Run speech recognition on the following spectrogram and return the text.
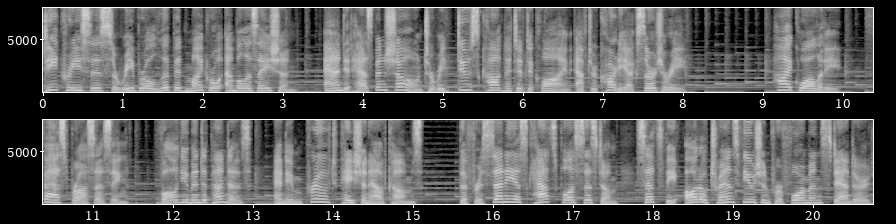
decreases cerebral lipid microembolization, and it has been shown to reduce cognitive decline after cardiac surgery. High quality, fast processing, volume independence, and improved patient outcomes. The Fresenius CATS Plus system sets the auto transfusion performance standard.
